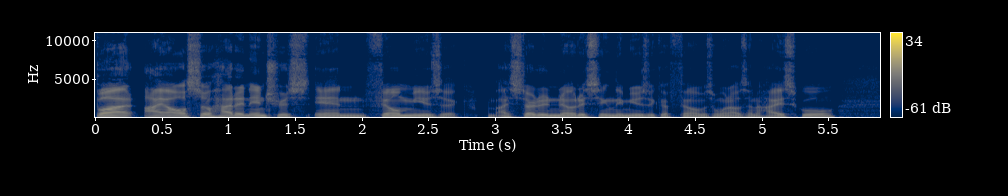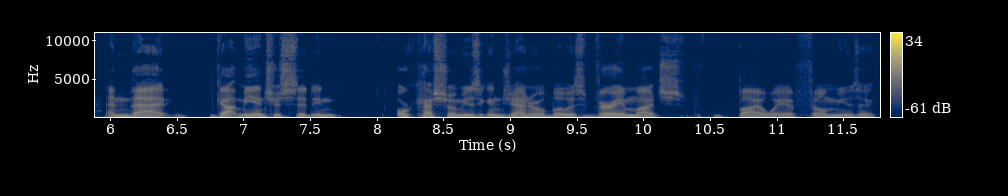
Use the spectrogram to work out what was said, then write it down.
but i also had an interest in film music i started noticing the music of films when i was in high school and that got me interested in orchestral music in general but it was very much by way of film music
